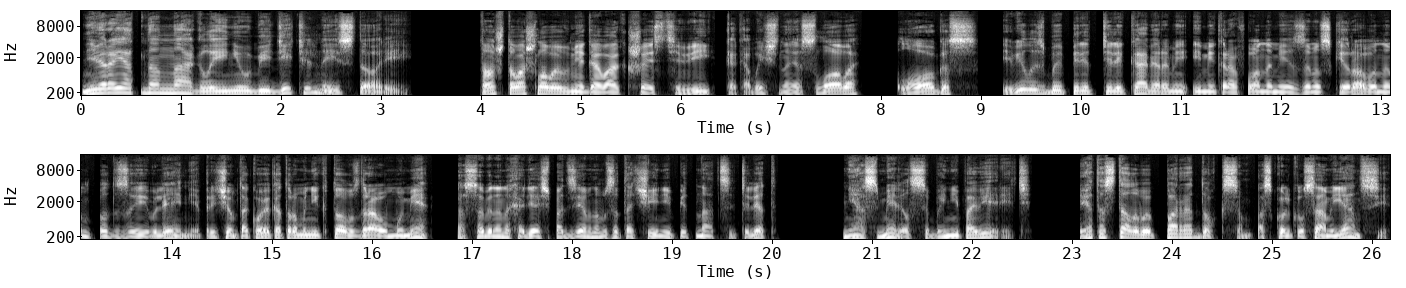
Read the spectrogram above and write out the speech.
Невероятно наглой и неубедительной историей. То, что вошло бы в Мегавак 6V, как обычное слово, логос, явилось бы перед телекамерами и микрофонами, замаскированным под заявление, причем такое, которому никто в здравом уме, особенно находясь в подземном заточении 15 лет, не осмелился бы не поверить. И это стало бы парадоксом, поскольку сам Янси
